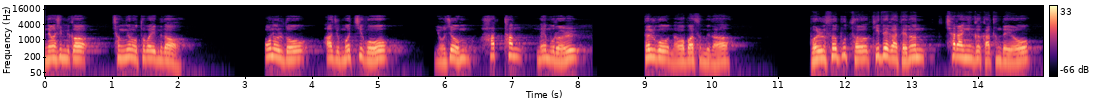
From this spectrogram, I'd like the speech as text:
안녕하십니까 청년 오토바이입니다. 오늘도 아주 멋지고 요즘 핫한 매물을 들고 나와 봤습니다. 벌써부터 기대가 되는 차량인 것 같은데요.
